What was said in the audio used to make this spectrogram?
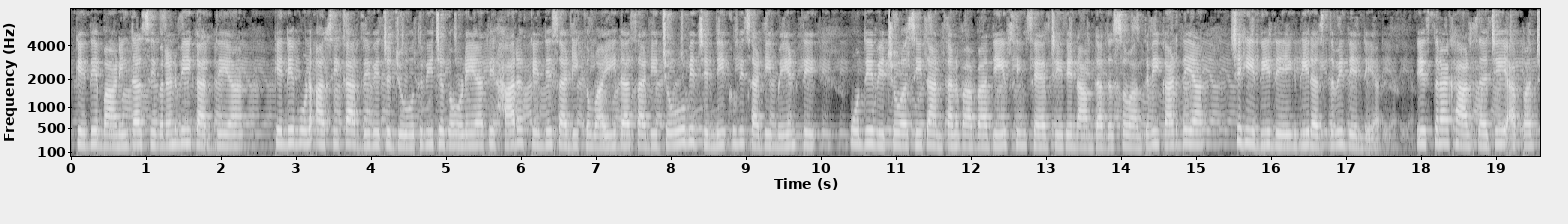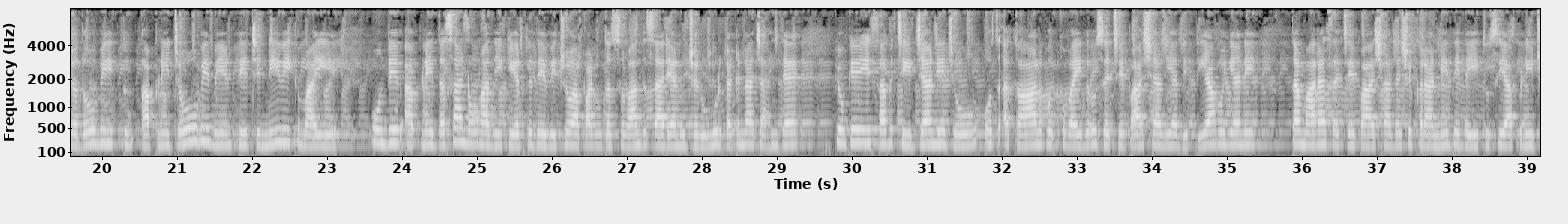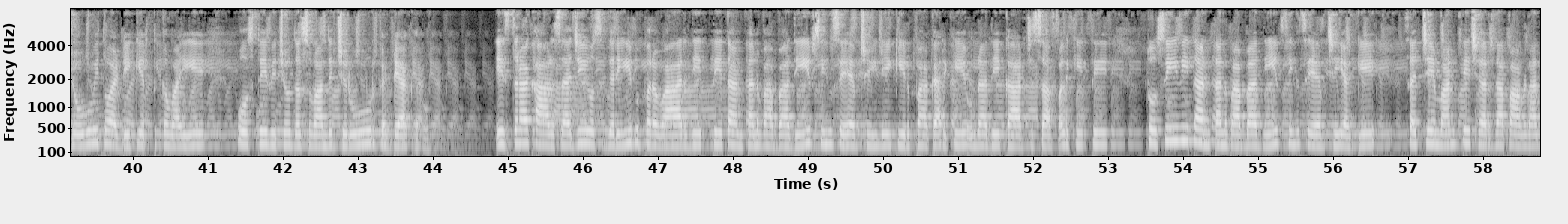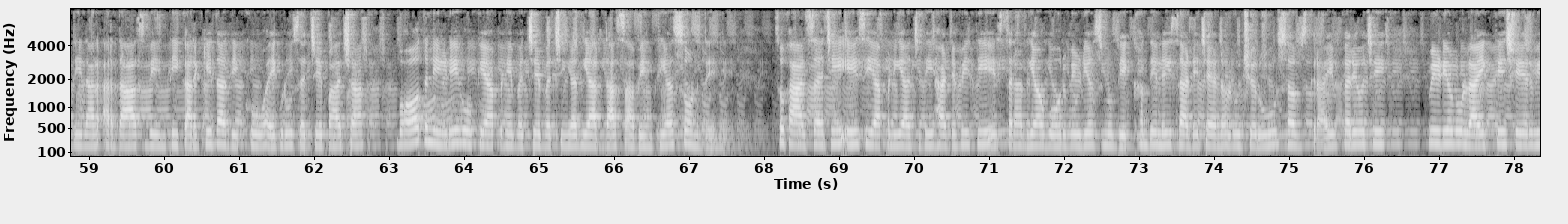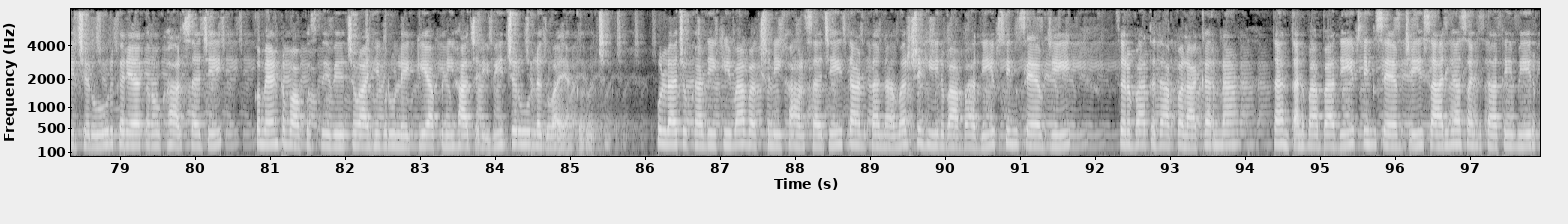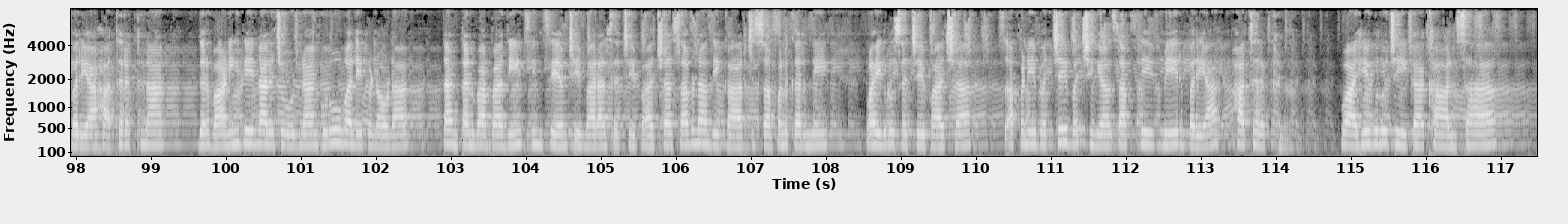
ਕਹਿੰਦੇ ਬਾਣੀ ਦਾ ਸਿਮਰਨ ਵੀ ਕਰਦੇ ਆ ਕਹਿੰਦੇ ਹੁਣ ਅਸੀਂ ਘਰ ਦੇ ਵਿੱਚ ਜੋਤ ਵੀ ਜਗਾਉਣੇ ਆ ਤੇ ਹਰ ਕਹਿੰਦੇ ਸਾਡੀ ਕਮਾਈ ਦਾ, ਸਾਡੀ ਜੋ ਵੀ ਜਿੰਨੀ ਕੁ ਵੀ ਸਾਡੀ ਮਿਹਨਤ ਏ, ਉਹਦੇ ਵਿੱਚੋਂ ਅਸੀਂ ਧੰਨ ਧੰਨ ਬਾਬਾ ਦੀਪ ਸਿੰਘ ਸਾਹਿਬ ਜੀ ਦੇ ਨਾਮ ਦਾ ਦਸਵੰਤ ਵੀ ਕੱਢਦੇ ਆ ਸ਼ਹੀਦੀ ਦੇਗ ਦੀ ਰਸਤ ਵੀ ਦਿੰਦੇ ਆ ਇਸ ਤਰ੍ਹਾਂ ਖਾਲਸਾ ਜੀ, ਆਪਾਂ ਜਦੋਂ ਵੀ ਆਪਣੀ ਜੋ ਵੀ ਮਿਹਨਤ ਤੇ ਜਿੰਨੀ ਵੀ ਕਮਾਈ ਏ, ਉਹਦੇ ਆਪਣੇ ਦਸਾਂ ਨੋਹਾਂ ਦੀ ਕਿਰਤ ਦੇ ਵਿੱਚੋਂ ਆਪਾਂ ਨੂੰ ਦਸਵੰਧ ਸਾਰਿਆਂ ਨੂੰ ਜ਼ਰੂਰ ਕੱਢਣਾ ਚਾਹੀਦਾ ਹੈ, ਕਿਉਂਕਿ ਇਹ ਸਭ ਚੀਜ਼ਾਂ ਨੇ ਜੋ ਉਸ ਅਕਾਲ ਪੁਰਖ ਵਾਹਿਗੁਰੂ ਸੱਚੇ ਪਾਤਸ਼ਾਹ ਦੀਆਂ ਦਿੱਤੀਆਂ ਹੋਈਆਂ ਨੇ। ਤਾਂ ਮਹਾਰਾਜ ਸੱਚੇ ਪਾਤਸ਼ਾਹ ਦੇ ਸ਼ੁਕਰਾਨੇ ਦੇ ਲਈ ਤੁਸੀਂ ਆਪਣੀ ਜੋ ਵੀ ਤੁਹਾਡੀ ਕਿਰਤ ਕਮਾਈਏ ਉਸ ਦੇ ਵਿੱਚੋਂ ਦਸਵੰਧ ਜ਼ਰੂਰ ਕੱਢਿਆ ਕਰੋ। ਇਸ ਤਰ੍ਹਾਂ ਖਾਲਸਾ ਜੀ ਉਸ ਗਰੀਬ ਪਰਿਵਾਰ ਦੀ ਤੇ ਧੰਨ ਧੰਨ ਬਾਬਾ ਦੀਪ ਸਿੰਘ ਸਾਹਿਬ ਜੀ ਨੇ ਕਿਰਪਾ ਕਰਕੇ ਉਹਨਾਂ ਦੇ ਕਾਰਜ ਸਫਲ ਕੀਤੇ। ਤੁਸੀਂ ਵੀ ਧੰਨ ਧੰਨ ਬਾਬਾ ਦੀਪ ਸਿੰਘ ਸਾਹਿਬ ਜੀ ਅੱਗੇ ਸੱਚੇ ਮਨ ਤੇ ਸ਼ਰਧਾ ਭਾਵਨਾ ਦੇ ਨਾਲ ਅਰਦਾਸ ਬੇਨਤੀ ਕਰਕੇ ਤਾਂ ਦੇਖੋ ਵਾਹਿਗੁਰੂ, ਸੱਚੇ ਪਾਤਸ਼ਾਹ ਬਹੁਤ ਨੇੜੇ ਹੋ ਕੇ ਆਪਣੇ ਬੱਚੇ ਬੱਚੀਆਂ ਦੀਆਂ ਅਰਦਾਸਾਂ, ਬੇਨਤੀਆਂ ਸੁਣਦੇ ਨੇ। ਸੋ ਖਾਲਸਾ ਜੀ ਇਹ ਸੀ ਆਪਣੀ ਅੱਜ ਦੀ ਹੱਡ ਬੀਤੀ। ਇਸ ਤਰ੍ਹਾਂ ਦੀਆਂ ਹੋਰ ਵੀਡੀਓਜ਼ ਨੂੰ ਦੇਖਣ ਦੇ ਲਈ ਸਾਡੇ ਚੈਨਲ ਨੂੰ ਜਰੂਰ ਸਬਸਕ੍ਰਾਈਬ ਕਰਿਓ ਜੀ। ਵੀਡੀਓ ਨੂੰ ਲਾਈਕ ਤੇ ਸ਼ੇਅਰ ਵੀ ਜਰੂਰ ਕਰਿਆ ਕਰੋ ਖਾਲਸਾ ਜੀ। ਕਮੈਂਟ ਬਾਕਸ ਦੇ ਵਿੱਚ ਵਾਹਿਗੁਰੂ ਲਿਖ ਕੇ ਆਪਣੀ ਹਾਜ਼ਰੀ ਵੀ ਜਰੂਰ ਲਗਵਾਇਆ ਕਰੋ ਜੀ। ਫੁੱਲਾ ਚੁੱਕਾ ਦੀ ਕੀਮਾ ਬਖਸ਼ਣੀ ਖਾਲਸਾ ਜੀ। ਧੰਨ ਧੰਨ ਅਮਰ ਸ਼ਹੀਦ ਬਾਬਾ ਦੀਪ ਸਿੰਘ ਸਾਹਿਬ ਜੀ। ਸਰਬੱਤ ਦਾ ਭਲਾ ਕਰਨਾ। ਧੰਨ ਧੰਨ ਬਾਬਾ ਦੀਪ ਸਿੰਘ ਸਾਹਿਬ ਜੀ, ਸਾਰੀਆਂ ਸੰਗਤਾਂ ਤੇ ਮੇਰ ਭਰਿਆ ਹੱਥ ਰੱਖਣਾ, ਗੁਰਬਾਣੀ ਦੇ ਨਾਲ ਜੋੜਨਾ, ਗੁਰੂ ਵਾਲੇ ਬਣਾਉਣਾ। ਧੰਨ ਧੰਨ ਬਾਬਾ ਦੀਪ ਸਿੰਘ ਸਾਹਿਬ ਜੀ, ਮਹਾਰਾਜ ਸੱਚੇ ਪਾਤਸ਼ਾਹ, ਸਭਨਾਂ ਦੇ ਕਾਰਜ ਸਫਲ ਕਰਨੇ। ਵਾਹਿਗੁਰੂ ਸੱਚੇ ਪਾਤਸ਼ਾਹ, ਆਪਣੇ ਬੱਚੇ ਬੱਚੀਆਂ ਸਭ ਤੇ ਮੇਰ ਭਰਿਆ ਹੱਥ ਰੱਖਣਾ। ਵਾਹਿਗੁਰੂ ਜੀ ਕਾ ਖਾਲਸਾ,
